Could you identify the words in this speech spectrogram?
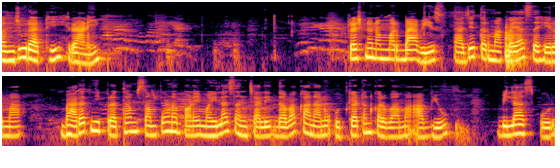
અંજુ રાઠી રાણી. પ્રશ્ન નંબર બાવીસ. તાજેતરમાં કયા શહેરમાં ભારતની પ્રથમ સંપૂર્ણપણે મહિલા સંચાલિત દવાખાનાનું ઉદ્ઘાટન કરવામાં આવ્યું? બિલાસપુર.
